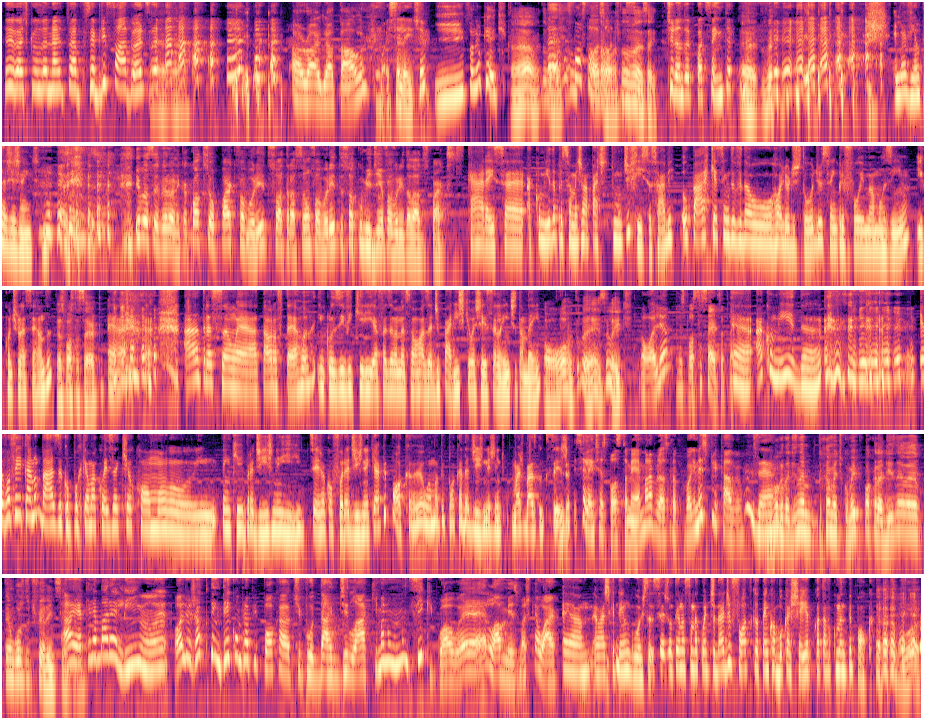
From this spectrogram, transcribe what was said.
É, Eu acho que o Leonardo precisa ser brifado antes. a Ride a Tower Excelente. e Funnel Cake. Ah, muito bom. É, resposta então tá ótima. É isso aí. Tirando o Epcot Center. É, tudo bem. Ele é vintage, gente. E você, Verônica, qual que é o seu parque favorito, sua atração favorita e sua comidinha favorita lá dos parques? Cara, isso é. A comida, principalmente, é uma parte muito difícil, sabe? O parque é, sem dúvida, o Hollywood Studios. Sempre foi meu amorzinho. E continua sendo. Resposta certa. É. a atração é a Tower of Terror. Inclusive, queria fazer uma menção rosa de Paris, que eu achei excelente também. Oh, muito bem, excelente. Olha, resposta certa. É, a comida. eu vou ficar no básico, porque é uma coisa que eu como em... tem que ir pra Disney seja qual for a Disney, que é a pipoca. Eu amo a pipoca da Disney, gente, por mais básico que seja. Excelente resposta também. É maravilhosa aquela pipoca. Inexplicável. Pois A é. pipoca da Disney, realmente, comer pipoca da Disney ela tem um gosto diferente. sempre, Ah, é aquele amarelinho. é. Olha, eu já tentei comprar pipoca, tipo, da, de lá aqui, mas não, não fica igual. É, é lá mesmo, acho que é o ar. É, eu acho que tem um gosto. Vocês não têm noção da quantidade de foto que eu tenho com a boca cheia porque eu tava comendo pipoca. Boa.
